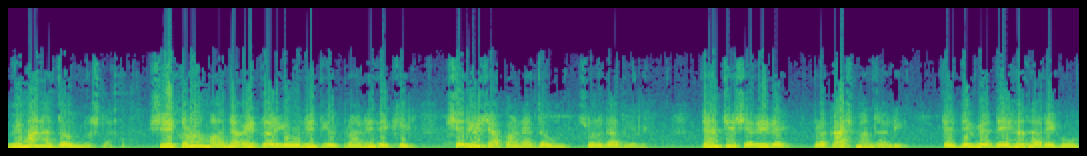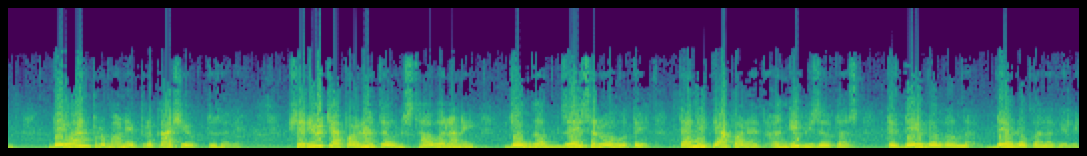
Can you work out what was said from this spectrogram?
विमानात जाऊन बसला. शेकडो मानवेतर योनीतील प्राणी देखील शरीरच्या पाण्यात जाऊन स्वर्गात गेले. त्यांची शरीरे प्रकाशमान झाली. ते दिव्य देहधारे होऊन देवांप्रमाणे प्रकाशयुक्त झाले. शरीरच्या पाण्यात जाऊन स्थावर आणि जंगम जे सर्व होते त्याने त्या पाण्यात अंगी भिजवताच ते देवलोकाला देवलोकाला गेले.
